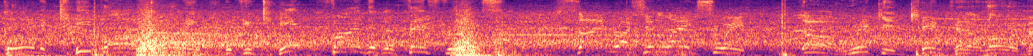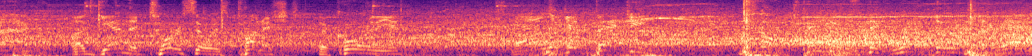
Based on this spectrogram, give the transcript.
Kendo sweep. Oh, wicked kick to the lower back. Again, the torso is punished. The core of the... Oh, look at Becky. Oh, stick wrapped around her head.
